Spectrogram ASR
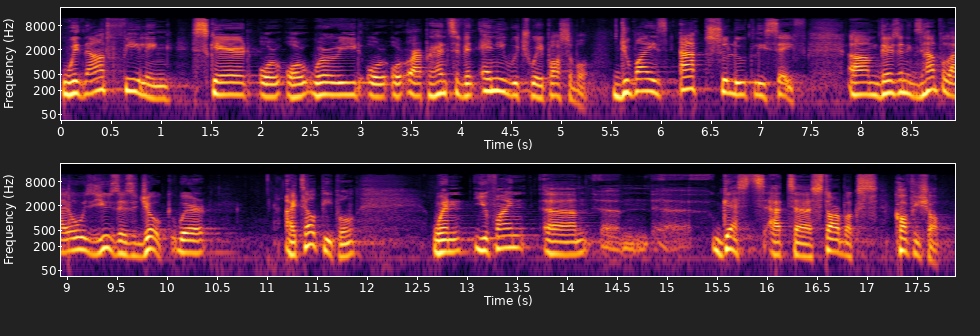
without feeling scared or, or worried or, or, or, apprehensive in any which way possible. Dubai is absolutely safe. Um, there's an example I always use as a joke where I tell people when you find um, um, uh, guests at Starbucks coffee shop,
